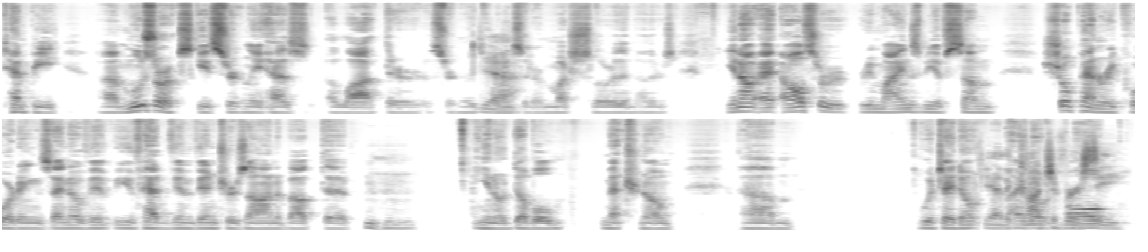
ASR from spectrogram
tempi. Uh, Mussorgsky certainly has a lot. There are certain recordings yeah. that are much slower than others. You know, it also reminds me of some Chopin recordings. I know you've had Wim Winters on about the, mm-hmm. you know, double metronome, um, which I don't. Yeah, the I controversy.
